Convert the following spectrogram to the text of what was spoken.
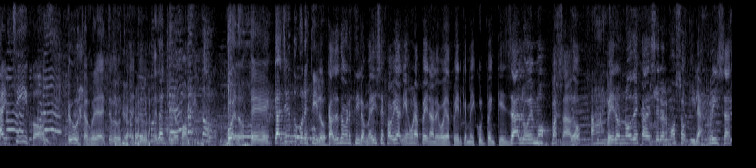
Ay, chicos. Me gusta, Julián. Este me gusta. Este me gusta. El anterior, vamos. Bueno, eh, cayendo con estilo. Cayendo con estilo, me dice Fabián, y es una pena, le voy a pedir que me disculpen, que ya lo hemos pasado, Ay. pero no deja de ser hermoso y las risas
